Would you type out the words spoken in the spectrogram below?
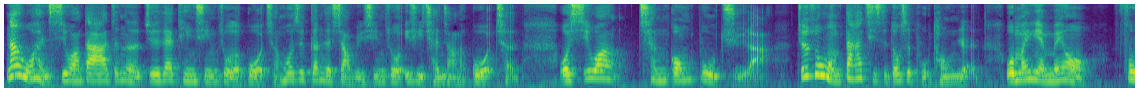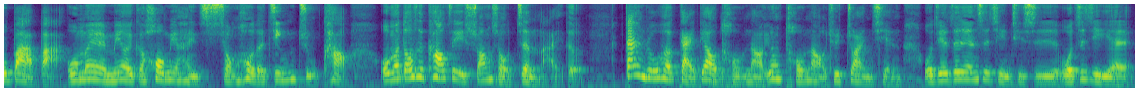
那我很希望大家真的就是在听星座的过程，或是跟着小鱼星座一起成长的过程。我希望成功布局啦，就是说我们大家其实都是普通人，我们也没有富爸爸，我们也没有一个后面很雄厚的金主靠，我们都是靠自己双手挣来的。但如何改掉头脑，用头脑去赚钱，我觉得这件事情其实我自己也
